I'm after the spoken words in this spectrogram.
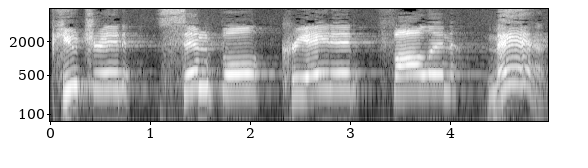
putrid, sinful, created, fallen man.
